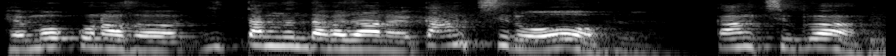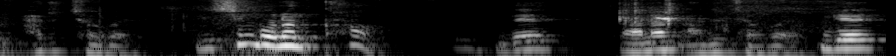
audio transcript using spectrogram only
배 먹고 나서 이 닦는다고 하잖아요. 깡치로 깡치가 아주 적어요. 이 친구는 커. 근데 야는 아주 적어요. 이게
